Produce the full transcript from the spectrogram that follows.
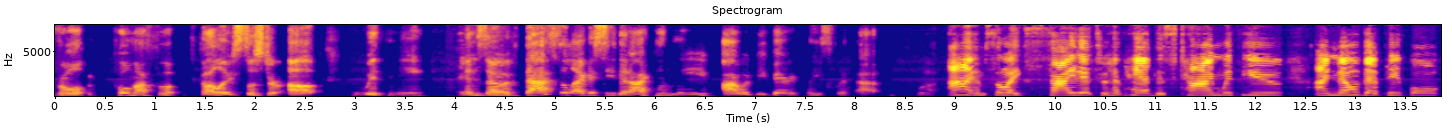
pull, pull my fellow sister up with me. And so, if that's the legacy that I can leave, I would be very pleased with that. Well, I am so excited to have had this time with you. I know that people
